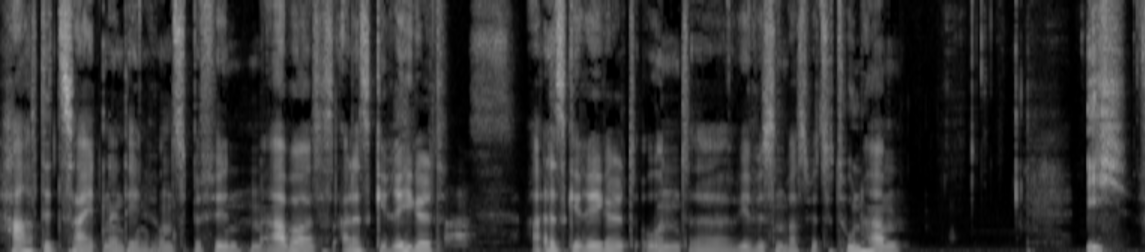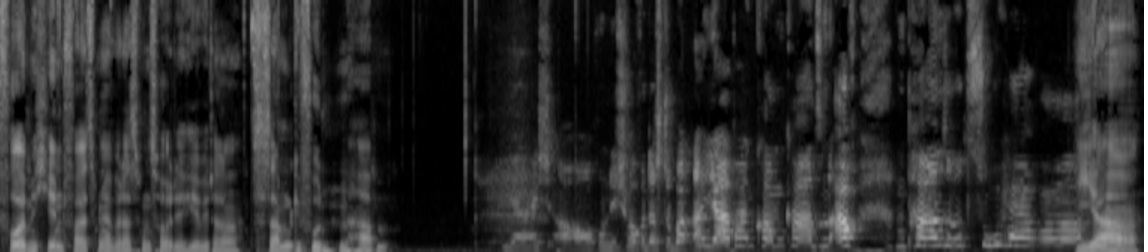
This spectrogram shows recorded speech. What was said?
harte Zeiten, in denen wir uns befinden, aber es ist alles geregelt, Krass. alles geregelt und äh, wir wissen, was wir zu tun haben. Ich freue mich jedenfalls mehr, über dass wir uns heute hier wieder zusammengefunden haben. Ja, ich auch. Und ich hoffe, dass du bald nach Japan kommen kannst und auch ein paar unserer Zuhörer. Ja,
